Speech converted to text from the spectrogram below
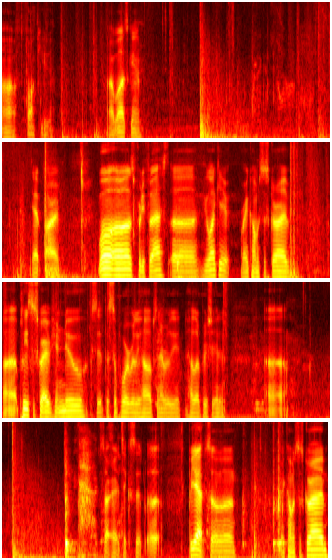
Ah, fuck you. Alright, well, that's game. Yep, alright. Well, uh, that's pretty fast. Uh, if you like it, rate, comment, subscribe. Uh, please subscribe if you're new, because the support really helps, and I really hella appreciate it. Uh, sorry, I take a sip. Uh, but yeah, so, uh, rate, comment, subscribe.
